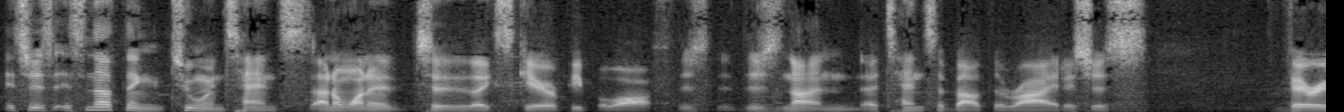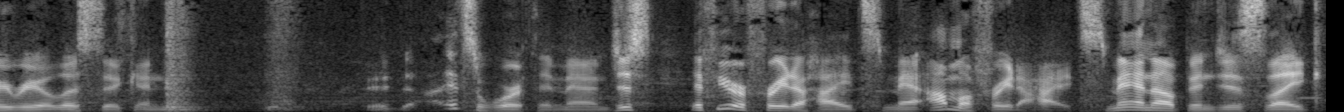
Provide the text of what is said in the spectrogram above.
it's just it's nothing too intense. I don't want it to like scare people off. There's there's nothing intense about the ride. It's just very realistic and it, it's worth it, man. Just if you're afraid of heights, man, I'm afraid of heights. Man up and just like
